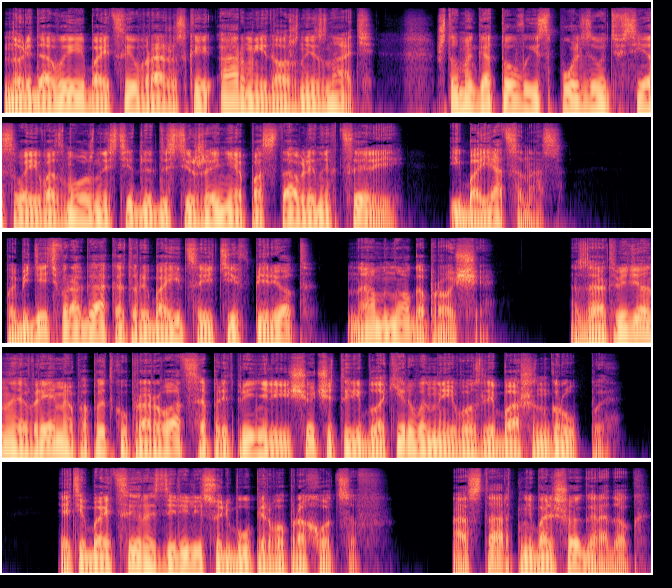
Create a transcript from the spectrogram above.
Но рядовые бойцы вражеской армии должны знать, что мы готовы использовать все свои возможности для достижения поставленных целей и бояться нас. Победить врага, который боится идти вперед, намного проще. За отведенное время попытку прорваться предприняли еще четыре блокированные возле башен группы. Эти бойцы разделили судьбу первопроходцев. А старт — небольшой городок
